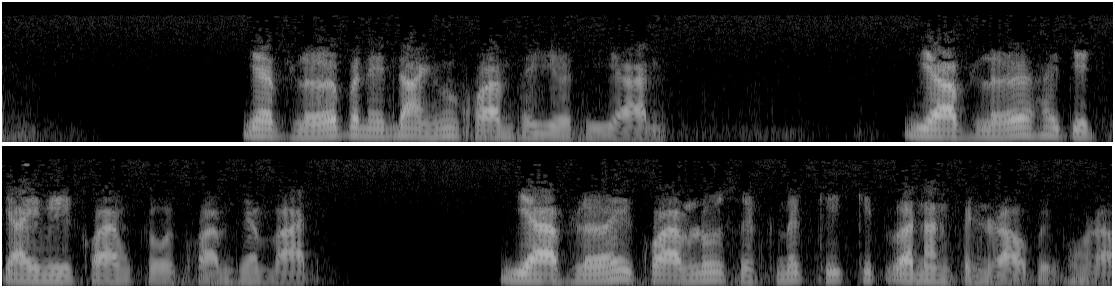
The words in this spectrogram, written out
ภ อย่าเผลอไปในด้านของความทะเยอทะยาน อย่าเผลอให้จิตใจมีความโกรธความเทียมบาท อย่าเผลอให้ความรู้สึกนึกคิดคิดว่านั่นเป็นเราเป็นของเรา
